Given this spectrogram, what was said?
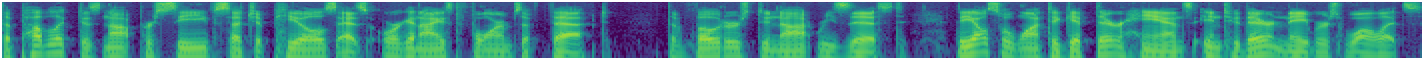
the public does not perceive such appeals as organized forms of theft. The voters do not resist. They also want to get their hands into their neighbors' wallets.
